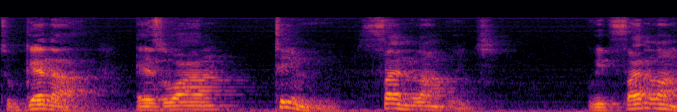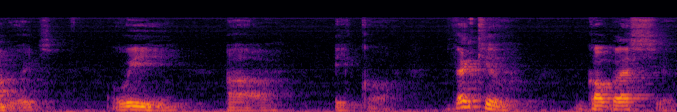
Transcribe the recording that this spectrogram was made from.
together as one team, sign language. With sign language, we are equal. Thank you. God bless you.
